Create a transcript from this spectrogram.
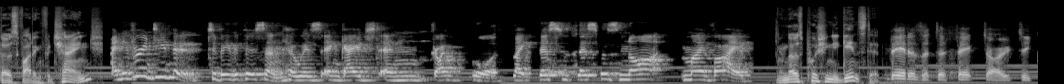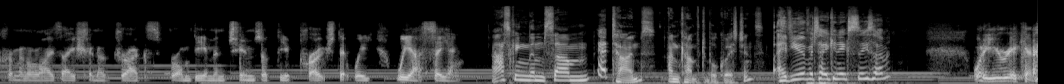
Those fighting for change. I never intended to be the person who was engaged in drug law. Like, this, this was not my vibe. And those pushing against it. That is a de facto decriminalisation of drugs from them in terms of the approach that we, we are seeing asking them some, at times, uncomfortable questions. Have you ever taken ecstasy, Simon? What do you reckon? uh,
